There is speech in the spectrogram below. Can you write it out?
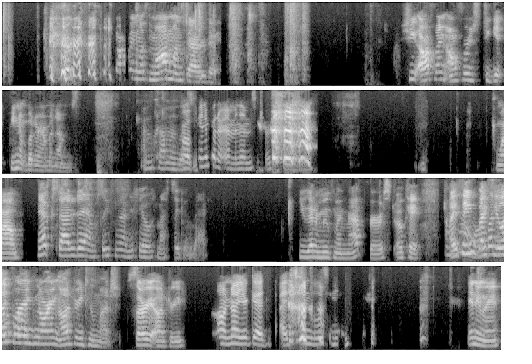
Shopping with mom on Saturday. She often offers to get peanut butter M&Ms. I'm coming well, with you. peanut butter M&Ms for sure. Wow, Next Saturday, I'm sleeping under here with my sleeping bag. you got to move my map first. Okay, I think know, I feel like we're it. ignoring Audrey too much. Sorry, Audrey. oh no, you're good. It's fun to listen. Anyway,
